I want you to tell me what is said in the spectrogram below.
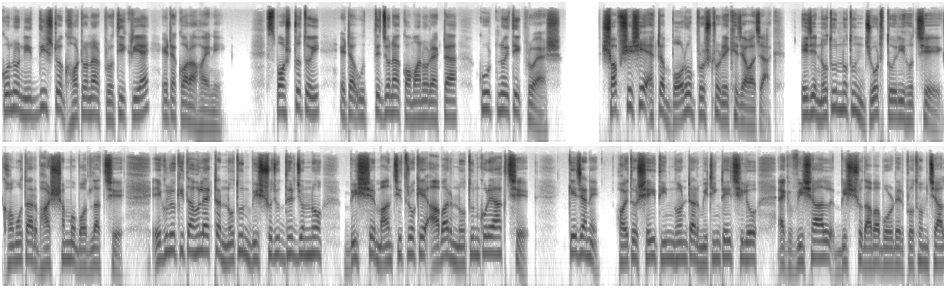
কোনো নির্দিষ্ট ঘটনার প্রতিক্রিয়ায় এটা করা হয়নি। স্পষ্টতই এটা উত্তেজনা কমানোর একটা কূটনৈতিক প্রয়াস। সবশেষে একটা বড় প্রশ্ন রেখে যাওয়া যাক। এই যে নতুন নতুন জোট তৈরি হচ্ছে, ক্ষমতার ভারসাম্য বদলাচ্ছে, এগুলো কি তাহলে একটা নতুন বিশ্বযুদ্ধের জন্য বিশ্বের মানচিত্রকে আবার নতুন করে আঁকছে? কে জানে, হয়তো সেই তিন ঘণ্টার মিটিংটাই ছিল এক বিশাল বিশ্ব দাবা বোর্ডের প্রথম চাল।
